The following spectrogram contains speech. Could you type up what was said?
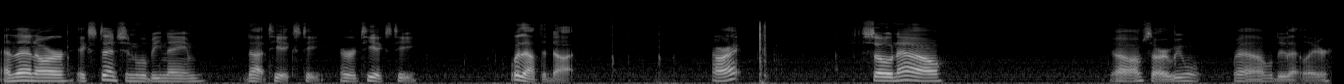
And then our extension will be named .txt, or txt, without the dot. Alright? So now, oh, I'm sorry, we won't, well, we'll do that later.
